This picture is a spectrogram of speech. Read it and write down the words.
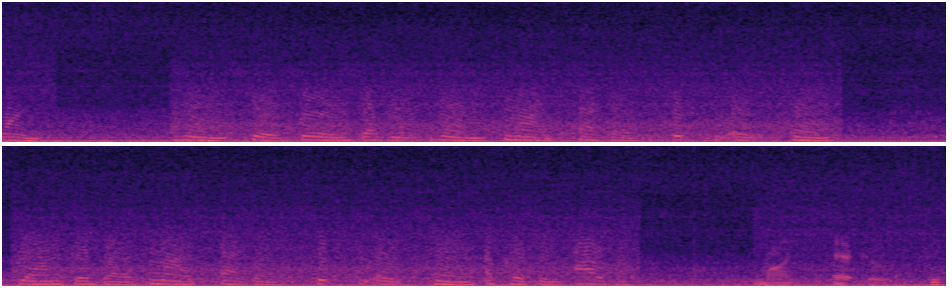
One. One, two, three, Mike Echo, 68, 10. Goodbye, Mike Echo, 6810, approaching Alpha. Mike Echo, six,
